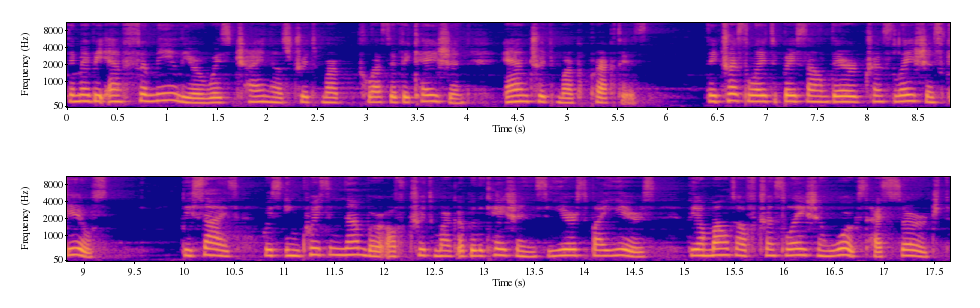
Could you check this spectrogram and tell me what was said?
they may be unfamiliar with China's trademark classification and trademark practice. They translate based on their translation skills. Besides, with increasing number of trademark applications years by years, the amount of translation works has surged.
